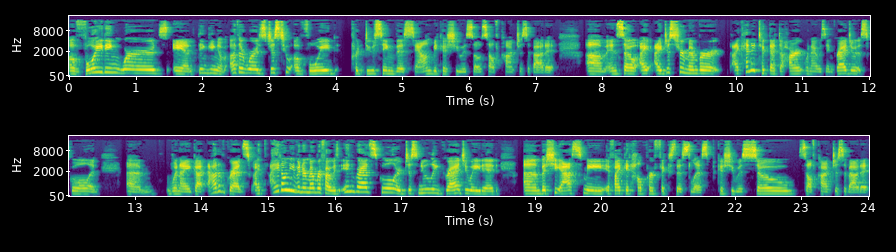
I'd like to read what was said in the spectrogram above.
avoiding words and thinking of other words just to avoid producing this sound because she was so self-conscious about it. Um, and so I, I just remember i kind of took that to heart when i was in graduate school and um, when I got out of grad school. I, I, don't even remember if I was in grad school or just newly graduated. Um, but she asked me if I could help her fix this lisp because she was so self conscious about it.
